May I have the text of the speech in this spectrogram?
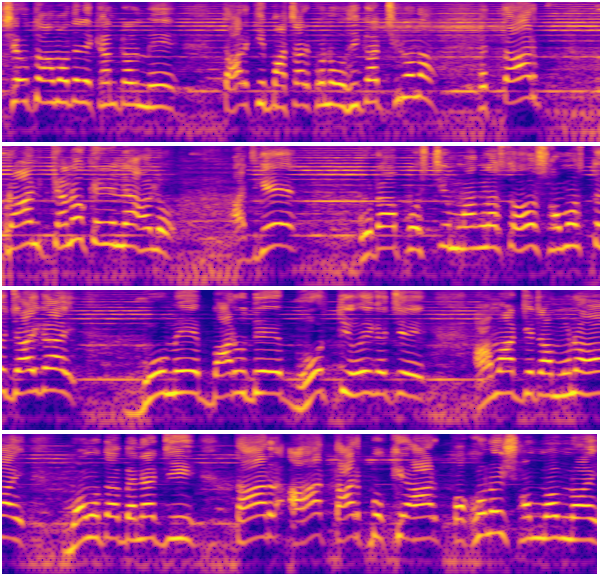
সেও তো আমাদের এখানকার মেয়ে। তার কি বাঁচার কোনো অধিকার ছিল না? তার প্রাণ কেন কেড়ে নেওয়া হলো? আজকে গোটা পশ্চিমবাংলা সহ সমস্ত জায়গায় বোমে, বারুদে ভর্তি হয়ে গেছে। আমার যেটা মনে হয়, মমতা ব্যানার্জি তার আর, তার পক্ষে আর কখনোই সম্ভব নয়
